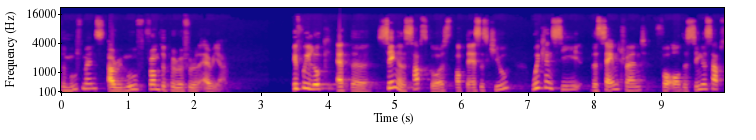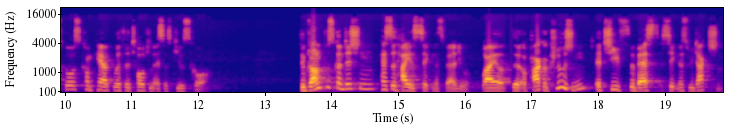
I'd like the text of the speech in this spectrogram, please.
the movements are removed from the peripheral area. If we look at the single subscores of the SSQ, we can see the same trend for all the single subscores compared with the total SSQ score. The ground truth condition has the highest sickness value, while the opaque occlusion achieves the best sickness reduction.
